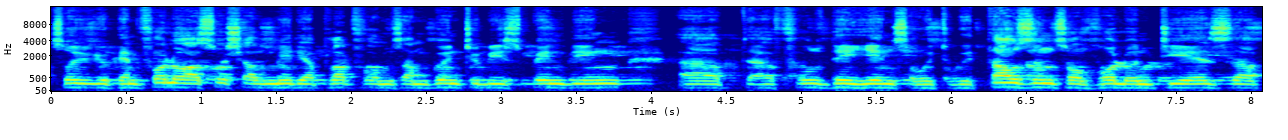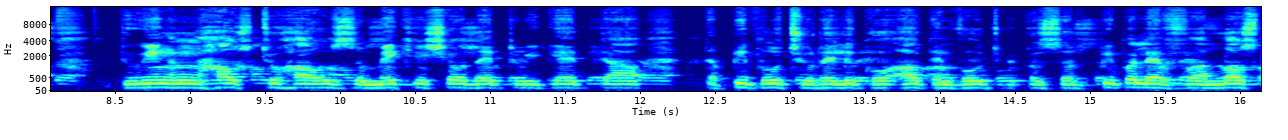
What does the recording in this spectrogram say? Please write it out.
so you can follow our social media platforms. I'm going to be spending uh, a full day in Soweto with thousands of volunteers uh, doing house to house, making sure that we get uh, the people to really go out and vote because uh, people have uh, lost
